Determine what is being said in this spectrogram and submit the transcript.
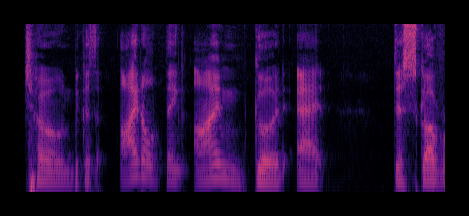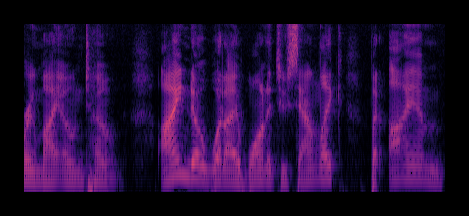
tone because I don't think I'm good at discovering my own tone. I know what I want it to sound like, but I am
